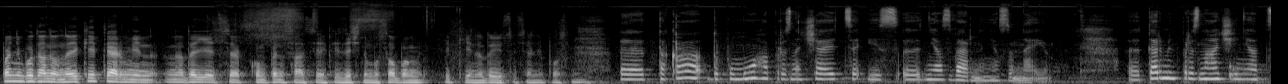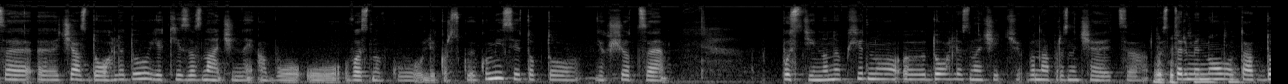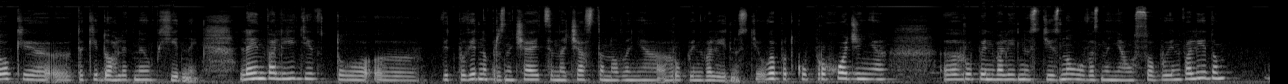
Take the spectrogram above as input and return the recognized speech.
Пані Богдано, на який термін надається компенсація фізичним особам, які надають соціальні послуги? Е, Така допомога призначається із е, дня звернення за нею. Термін призначення це час догляду, який зазначений або у висновку лікарської комісії. Тобто, якщо це постійно необхідно е, догляд, значить вона призначається безтерміново, так, доки е, такий догляд необхідний. Для інвалідів то е, відповідно призначається на час встановлення групи інвалідності. У випадку проходження групи інвалідності знову визнання особою інвалідом.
